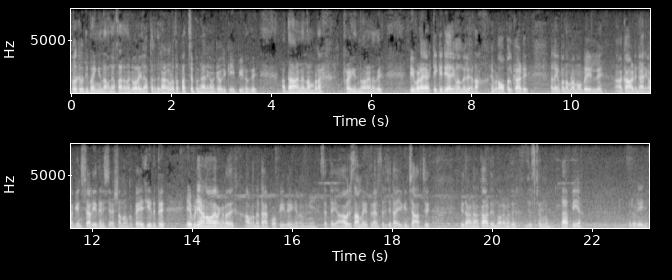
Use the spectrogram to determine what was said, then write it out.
പ്രകൃതി ഭംഗി നിറഞ്ഞ സ്ഥലം എന്നൊക്കെ പറയില്ല? അത്തരത്തിലാണ് ഇവിടുത്തെ പച്ചപ്പും കാര്യങ്ങളൊക്കെ അവർ കീപ്പ് ചെയ്യണത്. അതാണ് നമ്മുടെ ട്രെയിൻ എന്ന് പറയണത്. ഇപ്പം ഇവിടെ ടിക്കറ്റ് കാര്യങ്ങളൊന്നും ഇല്ല കേട്ടോ ഇവിടെ ഓപ്പൽ കാർഡ് അല്ലെങ്കിൽ ഇപ്പോൾ നമ്മുടെ മൊബൈലിൽ ആ കാർഡും കാര്യങ്ങളൊക്കെ ഇൻസ്റ്റാൾ ചെയ്തതിന് ശേഷം നമുക്ക് പേ ചെയ്തിട്ട് എവിടെയാണോ ഇറങ്ങുന്നത് അവിടെ നിന്ന് ടാപ്പ് ഓഫ് ചെയ്ത് കഴിഞ്ഞിട്ടുണ്ടെങ്കിൽ സെറ്റ് ചെയ്യുക ആ ഒരു സമയത്തിനനുസരിച്ചിട്ടായിരിക്കും ചാർജ് ഇതാണ് ആ കാർഡ് എന്ന് പറയുന്നത് ജസ്റ്റ് ഒന്ന് ടാപ്പ് ചെയ്യുക പരിപാടി കഴിഞ്ഞു.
